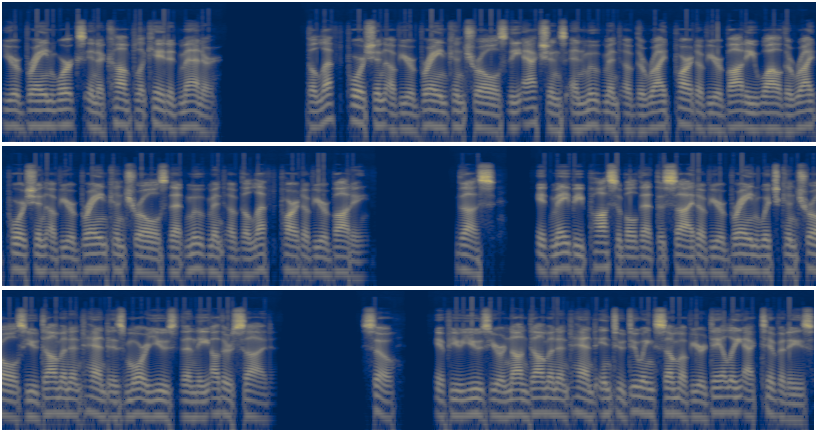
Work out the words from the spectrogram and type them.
your brain works in a complicated manner. The left portion of your brain controls the actions and movement of the right part of your body while the right portion of your brain controls that movement of the left part of your body. Thus, it may be possible that the side of your brain which controls your dominant hand is more used than the other side. So, if you use your non-dominant hand into doing some of your daily activities,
